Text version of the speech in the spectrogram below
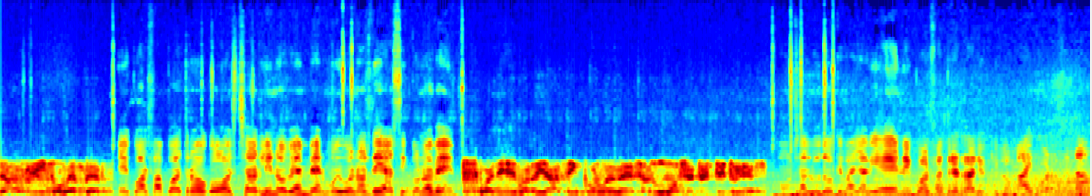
Charlie, November. Eco Alfa 4, Gold Charlie November, muy buenos días, 59. Buenísimos días. 59, saludos 73. Un saludo, que vaya bien, Eco Alfa 3 Radio Kilo Mike, Cuerceta.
